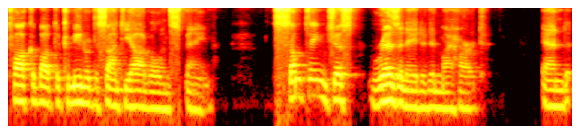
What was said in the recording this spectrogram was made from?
talk about the Camino de Santiago in Spain. Something just resonated in my heart. And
